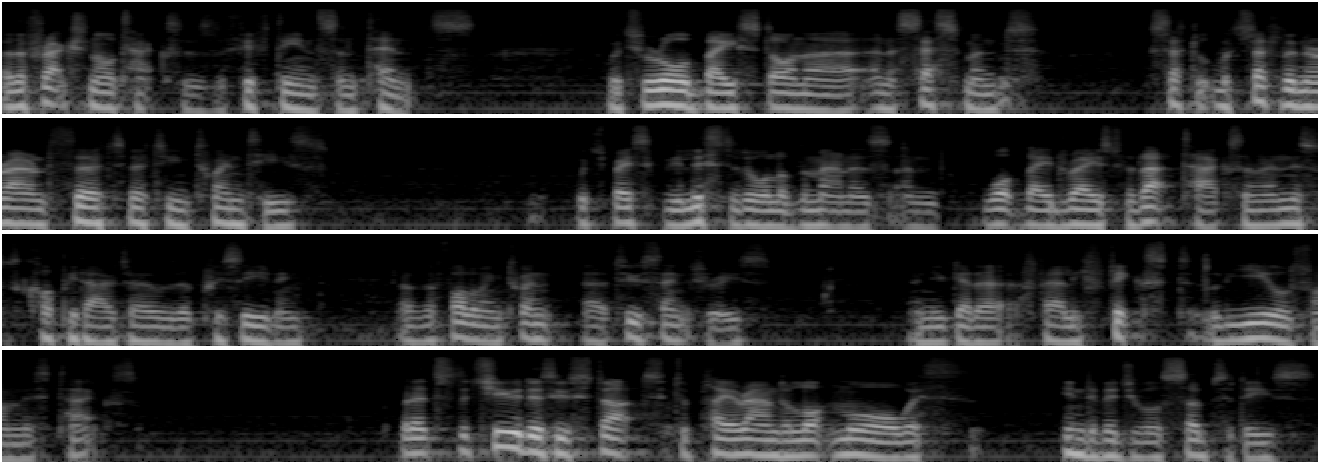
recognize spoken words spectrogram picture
are the fractional taxes, the fifteenths and tenths, which were all based on a, an assessment settled, which settled in around 1320s, which basically listed all of the manors and what they'd raised for that tax, and then this was copied out over the preceding, of the following twen- uh, two centuries, and you get a fairly fixed yield from this tax. But it's the Tudors who start to play around a lot more with individual subsidies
